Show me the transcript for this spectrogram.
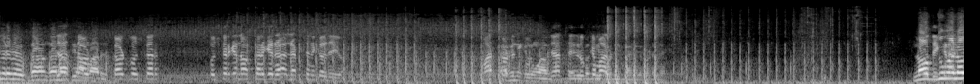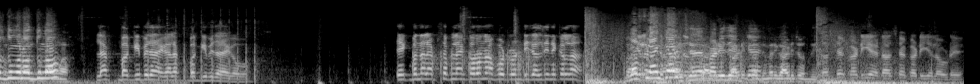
मेरे को गाँव मार शॉट पुश कर पुश करके नॉक करके लेफ़्ट से निकल जाइयो। मार कभी निकलूँगा ध्यान से रुक के मार। नॉक दूँगा नॉक दूँगा नॉक दूँगा। लेफ़्ट बग्गी पे जाएगा लेफ़्ट बग्गी पे जाएगा वो। एक बंदा लेफ़्ट से फ्लैंक करो ना 420 जल्दी निकलना। लेफ़्ट फ्लैंक कर। पीछे से देख के। मेरी गाड़ी चोद दी। डासिया खड़ी है डासिया खड़ी है लौड़े।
